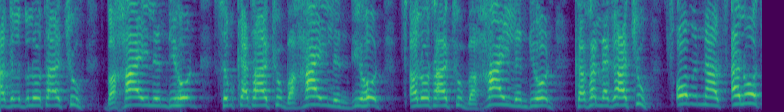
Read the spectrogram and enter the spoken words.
አገልግሎታችሁ በኃይል እንዲሆን፣ ስብከታችሁ በኃይል እንዲሆን፣ ጸሎታችሁ በኃይል እንዲሆን ከፈለጋችሁ ጾምና ጸሎት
